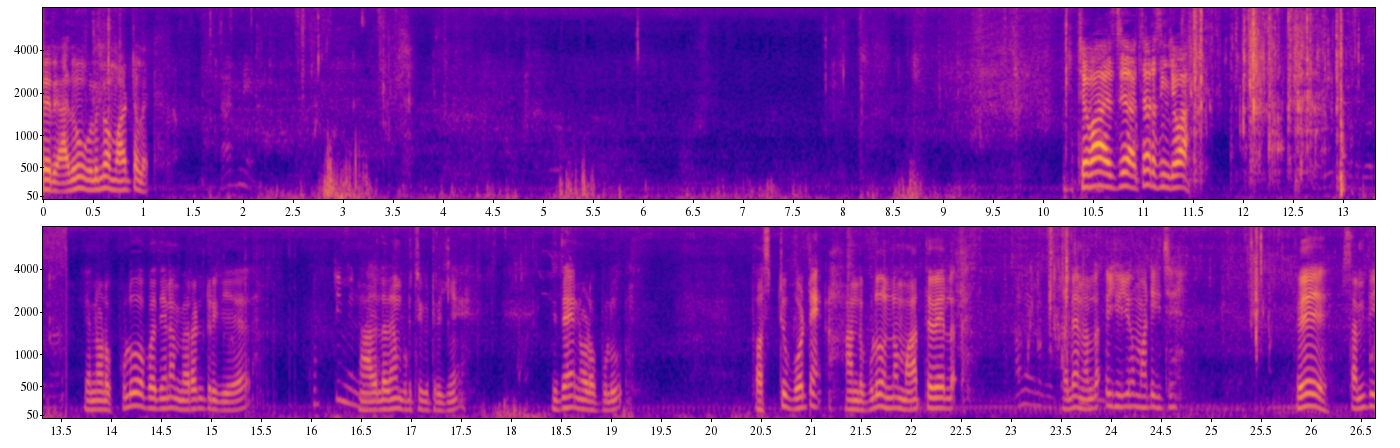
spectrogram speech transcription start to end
சரி அதுவும் ஒழுங்காக மாட்டலை. சரி வா சரி அச்சாரசிங்க வா. என்னோட புழுவை பார்த்தீங்கன்னா மிரண்டிருக்கிய குட்டி மீன். நான் அதில் தான் பிடிச்சிக்கிட்டு இருக்கேன். இதுதான் என்னோடய புழு. ஃபஸ்ட்டு போட்டேன். அந்த புழு இன்னும் மாற்றவே இல்லை. அதெல்லாம் நல்லா ஐயோ மாட்டிக்கிச்சு. ஏய் தம்பி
